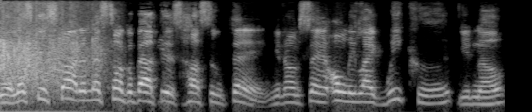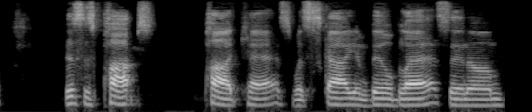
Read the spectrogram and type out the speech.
Yeah, let's get started. Let's talk about this hustle thing. You know what I'm saying? Only like we could, you know. This is Pops podcast with Sky and Bill Blast. And um,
